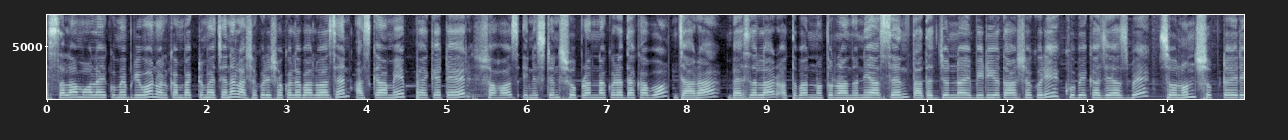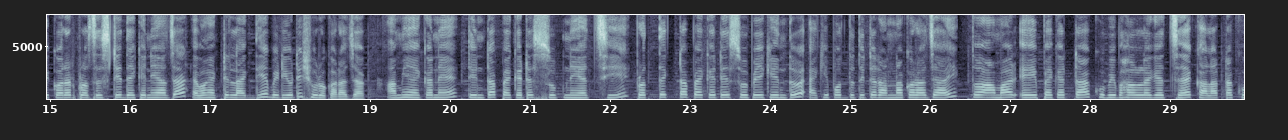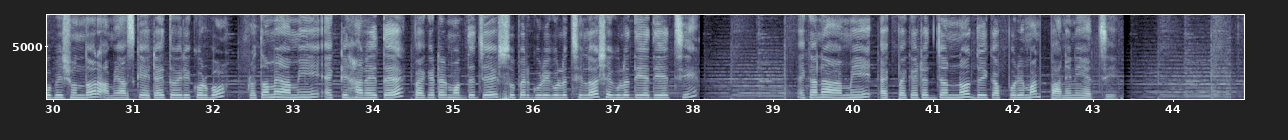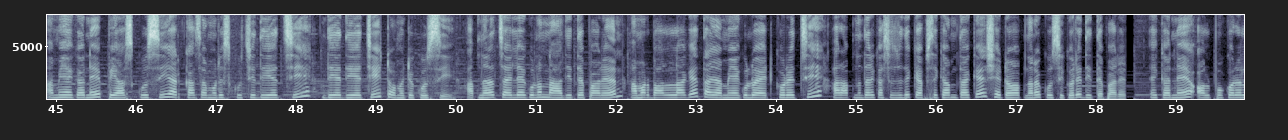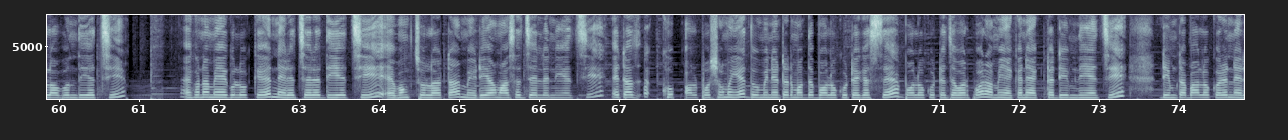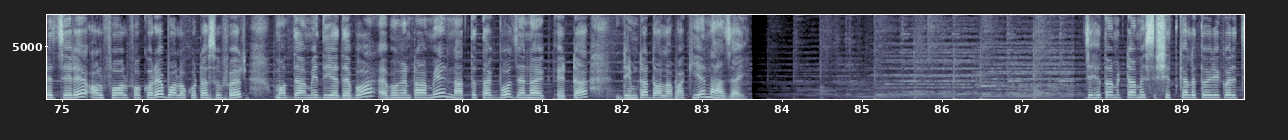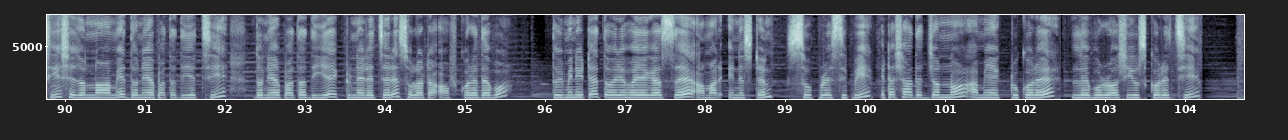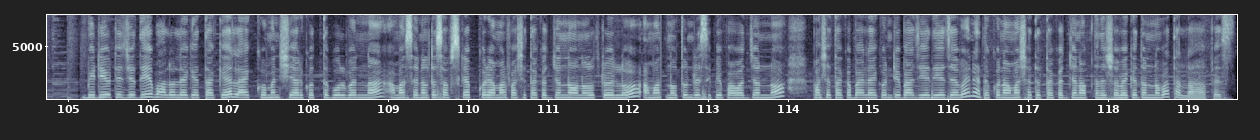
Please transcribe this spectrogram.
আসসালামু আলাইকুম everyone, welcome back to my channel. আশা করি সকলে ভালো আছেন। আজকে আমি প্যাকেটের সহজ ইনস্ট্যান্ট স্যুপ রান্না করে দেখাবো। যারা ব্যাচেলার অথবা নতুন রাঁধুনি আছেন, তাদের জন্য এই ভিডিওটা আশা করি খুবই কাজে আসবে। চলুন স্যুপ তৈরি করার প্রসেসটি দেখে নেওয়া যাক এবং একটি লাইক দিয়ে ভিডিওটি শুরু করা যাক। আমি এখানে তিনটা প্যাকেটের স্যুপ নিয়েছি। প্রত্যেকটা প্যাকেটের স্যুপে কিন্তু একই পদ্ধতিতে রান্না করা যায়। তো আমার এই প্যাকেটটা খুবই ভালো লেগেছে। কালারটা খুবই সুন্দর। আমি আজকে এটাই তৈরি করব। প্রথমে আমি একটি হাঁড়িতে প্যাকেটের মধ্যে যে সুপের গুঁড়িগুলো ছিল সেগুলো দিয়ে দিয়েছি। এখানে আমি এক প্যাকেটের জন্য দুই কাপ পরিমাণ পানি নিয়েছি। আমি এখানে পেঁয়াজ কুচি আর কাঁচামরিচ কুচি দিয়েছি, দিয়ে দিয়েছি টমেটো কুচি। আপনারা চাইলে এগুলো না দিতে পারেন। আমার ভালো লাগে, তাই আমি এগুলো অ্যাড করেছি। আর আপনাদের কাছে যদি ক্যাপসিকাম থাকে, সেটাও আপনারা কুচি করে দিতে পারেন। এখানে অল্প করে লবণ দিয়েছি। এখন আমি এগুলোকে নেড়ে চেড়ে দিয়েছি এবং চুলাটা মিডিয়াম আসে জেলে নিয়েছি। এটা খুব অল্প সময়ে দু মিনিটের মধ্যে বলক উঠে গেছে। বলক উঠে যাওয়ার পর আমি এখানে একটা ডিম নিয়েছি। ডিমটা ভালো করে নেড়ে চেড়ে অল্প অল্প করে বলক ওঠা স্যুপের মধ্যে আমি দিয়ে দেব এবং এটা আমি নাড়তে থাকব যেন এটা ডিমটা ডলা পাকিয়ে না যায়। যেহেতু আমি এটা আমি শীতকালে তৈরি করেছি, সেজন্য আমি ধনিয়া পাতা দিয়েছি। ধনিয়া পাতা দিয়ে একটু নেড়ে চেড়ে চুলাটা অফ করে দেব। দুই মিনিটে তৈরি হয়ে গেছে আমার ইনস্ট্যান্ট স্যুপ রেসিপি এটা স্বাদের জন্য আমি একটু করে লেবুর রস ইউজ করেছি। ভিডিওটি যদি ভালো লেগে থাকে লাইক কমেন্ট শেয়ার করতে ভুলবেন না। আমার চ্যানেলটা সাবস্ক্রাইব করে আমার পাশে থাকার জন্য অনুরোধ রইল। আমার নতুন রেসিপি পাওয়ার জন্য পাশে থাকা বেল বাজিয়ে দিয়ে যাবেন। এতক্ষণ আমার সাথে থাকার জন্য আপনাদের সবাইকে ধন্যবাদ। আল্লাহ হাফেজ।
